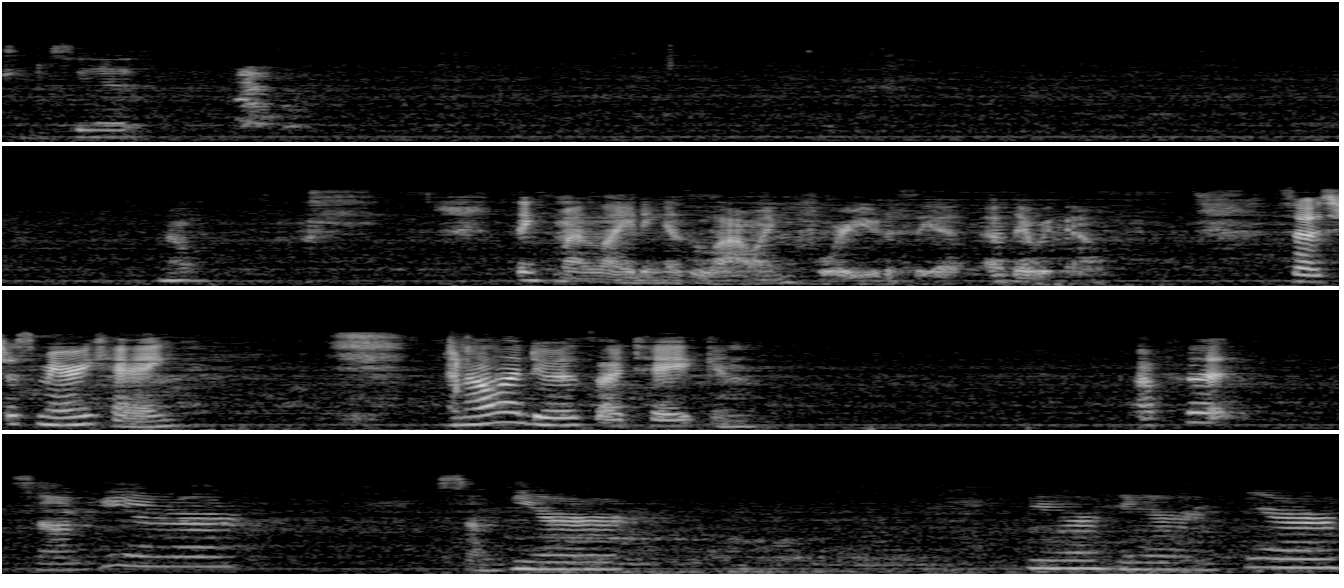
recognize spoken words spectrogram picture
Can you see it? Nope. I think my lighting is allowing for you to see it. Oh, there we go. So it's just Mary Kay. And all I do is I take and I put some here, some here, here, here, and here.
